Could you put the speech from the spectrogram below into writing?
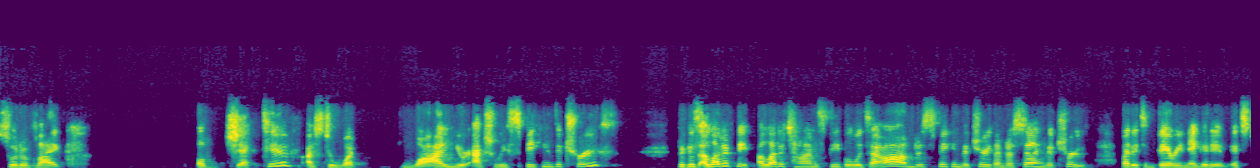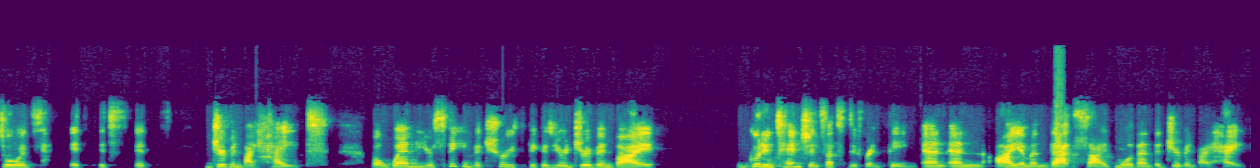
sort of like objective as to what why you're actually speaking the truth because a lot of a lot of times people would say oh i'm just speaking the truth i'm just telling the truth but it's very negative it's towards it it's it's driven by hate but when you're speaking the truth because you're driven by good intentions that's a different thing. And and i am on that side more than the driven by hate.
